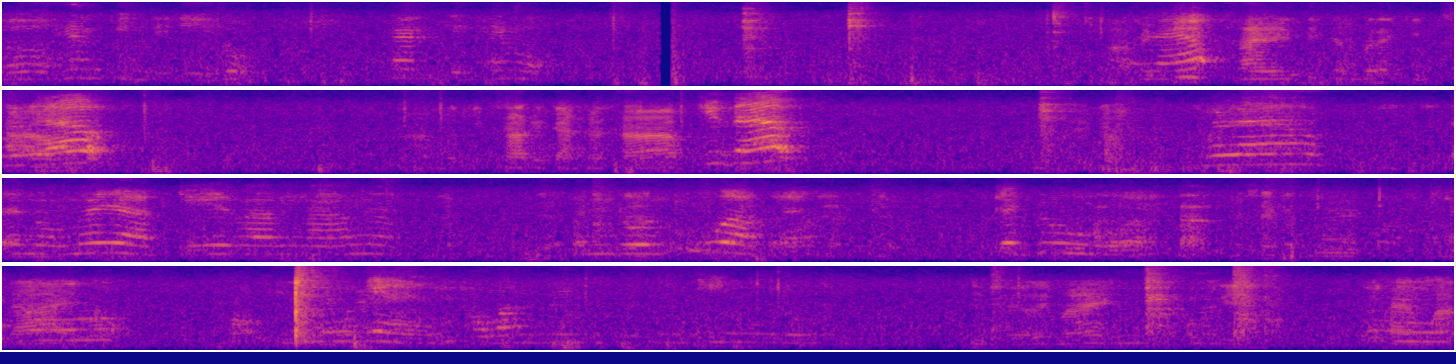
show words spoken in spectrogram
เออแห้งกินดีๆลูกแห้งกินให้หมด อะไปกินใครที่ยังไม่ได้กิน มา ข้าว แล้ว อะมากินข้าวด้วยกันนะครับ กินแล้วมาแล้วแต่หนูไม่อยากกินอันนั้นอะมันโดนอ้วกแล้วกระดูกอะ ไม่ใช่กระดูกกินได้ มันแข็งเอาวางกินดู กินเลยไหมผมกินแพงมัน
